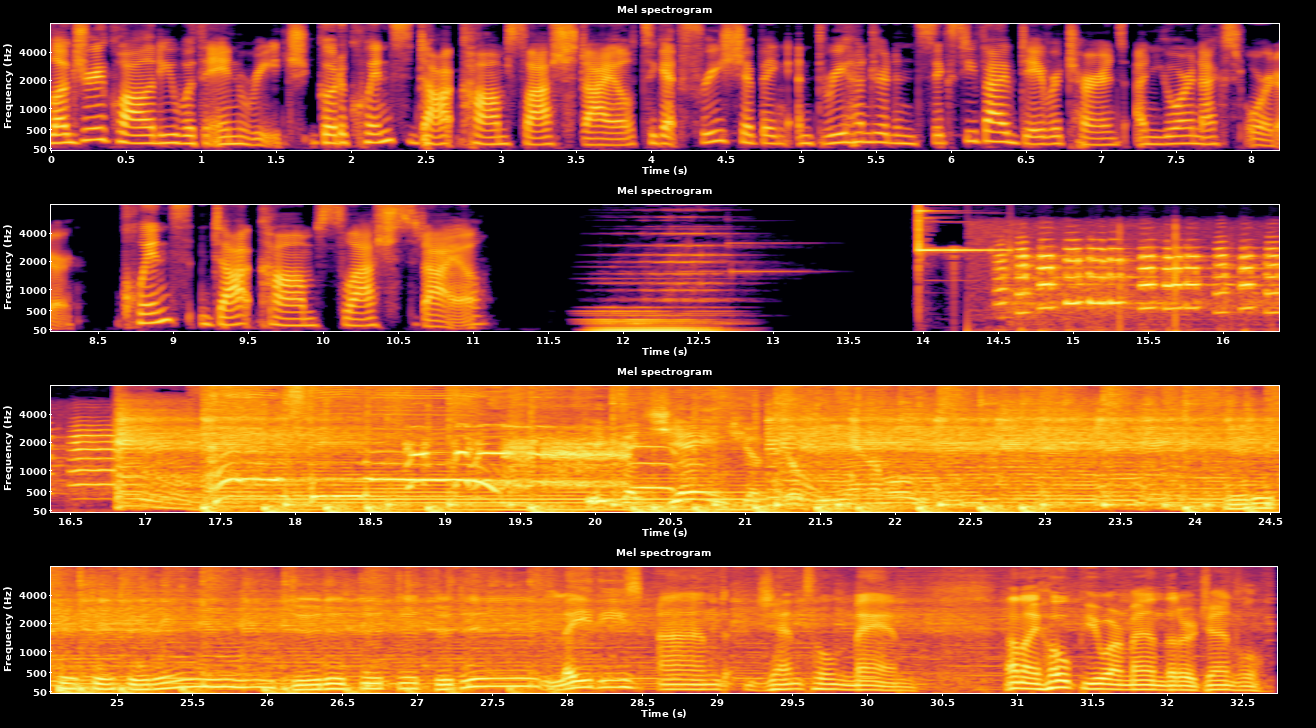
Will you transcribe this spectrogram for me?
Luxury quality within reach. Go to quince.com slash style to get free shipping and 365 day returns on your next order. Quince.com slash style. Keep the change, you filthy animals. Ladies and gentlemen, and I hope you are men that are gentle.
